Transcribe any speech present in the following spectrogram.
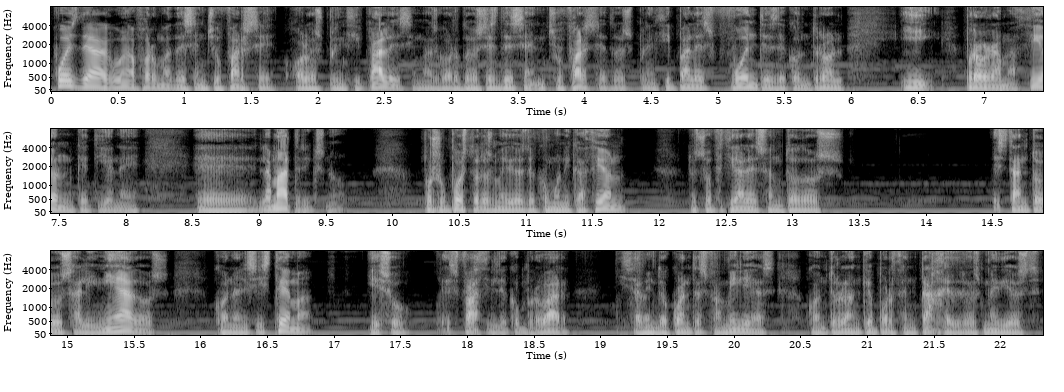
Pues de alguna forma desenchufarse, o los principales y más gordos, es desenchufarse de las principales fuentes de control y programación que tiene eh, la Matrix, ¿no? Por supuesto los medios de comunicación, los oficiales son todos están todos alineados con el sistema, y eso es fácil de comprobar, y sabiendo cuántas familias controlan qué porcentaje de los medios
